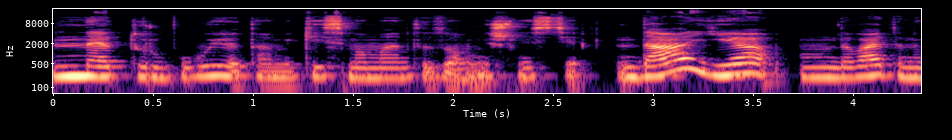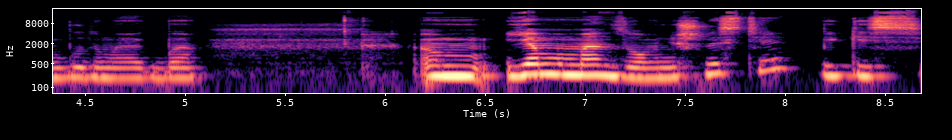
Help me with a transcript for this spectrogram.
не турбує там якісь моменти зовнішності. Да, є, давайте не будемо якби. ем, Є момент зовнішності, якісь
